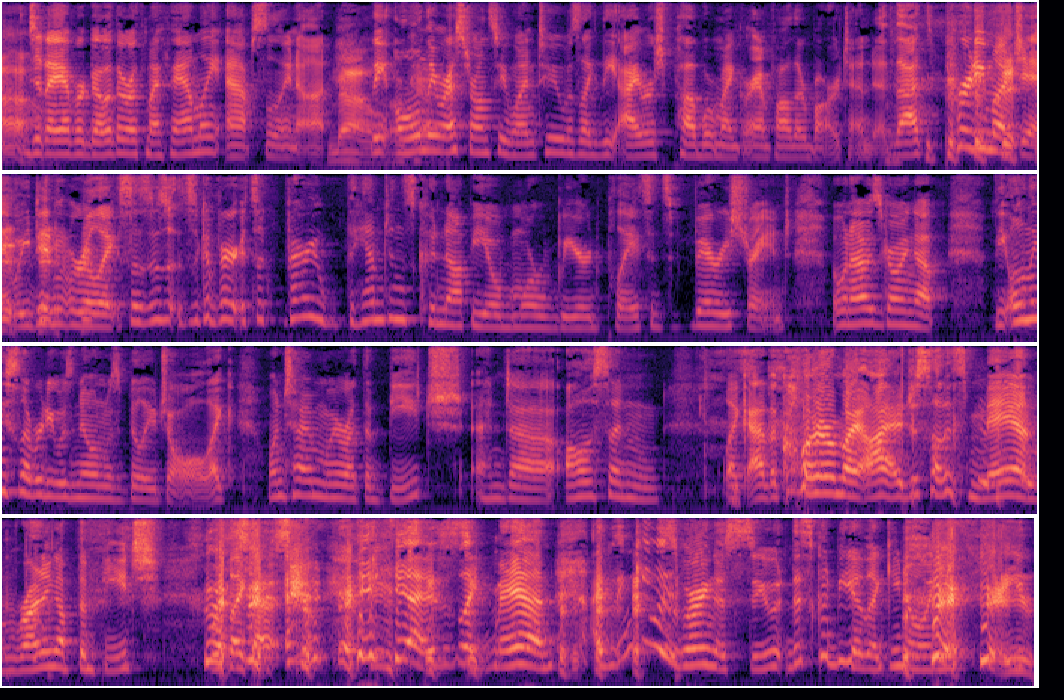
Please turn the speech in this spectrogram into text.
Wow. Did I ever go there with my family? Absolutely not. No, The okay. only restaurants we went to was like the Irish pub where my grandfather bartended. That's pretty much it. We didn't really. So it's, it's like a very. It's a very. The Hamptons could not be a more weird place. It's very strange. But when I was growing up, the only celebrity was known was Billy Joel. Like one time we were at the beach and uh, all of a sudden, like out of the corner of my eye, I just saw this man running up the beach with like a yeah. It's just like man. I think he was wearing a suit. This could be a, like you know. You're, Yeah, you-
